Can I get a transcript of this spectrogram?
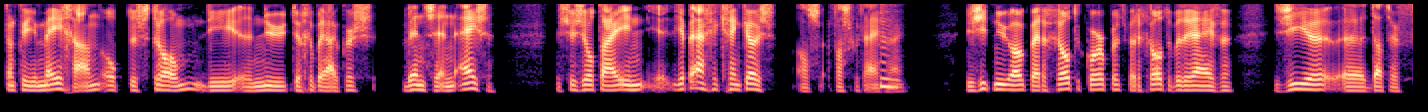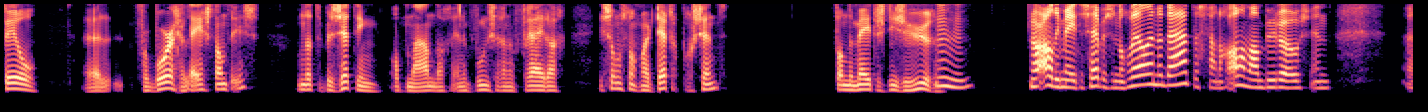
dan kun je meegaan op de stroom die nu de gebruikers wensen en eisen. Dus je zult daarin, je hebt eigenlijk geen keus als vastgoedeigenaar. Mm. Je ziet nu ook bij de grote corporates, bij de grote bedrijven, zie je uh, dat er veel uh, verborgen leegstand is omdat de bezetting op maandag en op woensdag en op vrijdag is soms nog maar 30% van de meters die ze huren. Mm -hmm. Maar al die meters hebben ze nog wel inderdaad. Er staan nog allemaal bureaus en uh,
